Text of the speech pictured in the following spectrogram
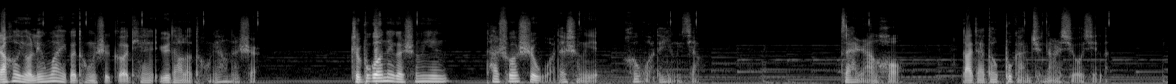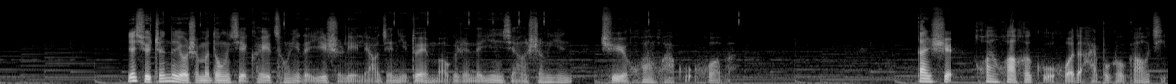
然后有另外一个同事隔天遇到了同样的事儿，只不过那个声音，他说是我的声音和我的影响。再然后。大家都不敢去那儿休息了。也许真的有什么东西可以从你的意识里了解你对某个人的印象、声音，去幻化蛊惑吧。但是幻化和蛊惑的还不够高级。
